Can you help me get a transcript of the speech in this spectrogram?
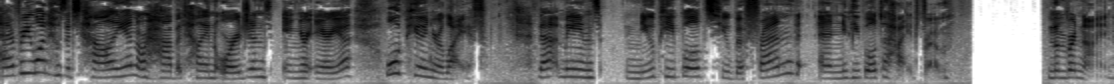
everyone who's Italian or have Italian origins in your area will appear in your life. That means new people to befriend and new people to hide from. Number nine,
